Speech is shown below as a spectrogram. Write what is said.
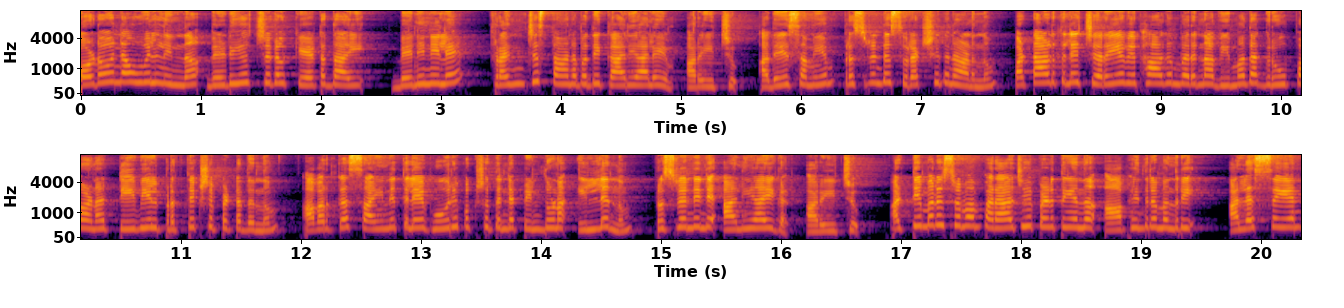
കൊഡോനൌവിൽ നിന്ന് വെടിയൊച്ചകൾ കേട്ടതായി ബെനിനിലെ ഫ്രഞ്ച് സ്ഥാനപതി കാര്യാലയം അറിയിച്ചു. അതേസമയം പ്രസിഡന്റ് സുരക്ഷിതനാണെന്നും പട്ടാളത്തിലെ ചെറിയ വിഭാഗം വരുന്ന വിമത ഗ്രൂപ്പാണ് ടി വിയിൽ പ്രത്യക്ഷപ്പെട്ടതെന്നും അവർക്ക് സൈന്യത്തിലെ ഭൂരിപക്ഷത്തിന്റെ പിന്തുണ ഇല്ലെന്നും പ്രസിഡന്റിന്റെ അനുയായികൾ അറിയിച്ചു. അട്ടിമറി ശ്രമം പരാജയപ്പെടുത്തിയെന്ന് ആഭ്യന്തരമന്ത്രി അലസയൻ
